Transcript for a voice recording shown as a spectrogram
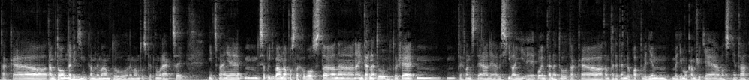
tak eh, tam to nevidím, tam nemám tu, nemám tu zpětnou reakci. Nicméně, mm, když se podívám na poslechovost na, na internetu, protože mm, tyhle ty rádia vysílají i po internetu, tak tam tady ten dopad vidím, vidím okamžitě a vlastně ta,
